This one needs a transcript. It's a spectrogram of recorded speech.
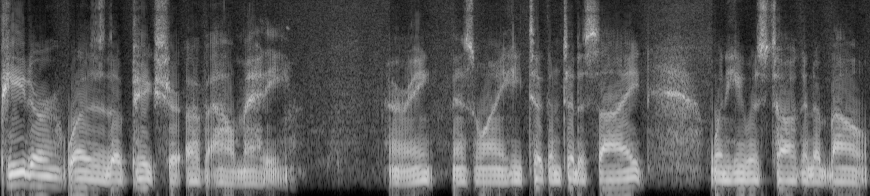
Peter was the picture of Al Mahdi. All right, that's why he took him to the side when he was talking about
